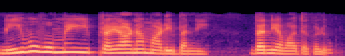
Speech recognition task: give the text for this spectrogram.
ನೀವು ಒಮ್ಮೆ ಈ ಪ್ರಯಾಣ ಮಾಡಿ ಬನ್ನಿ. ಧನ್ಯವಾದಗಳು.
